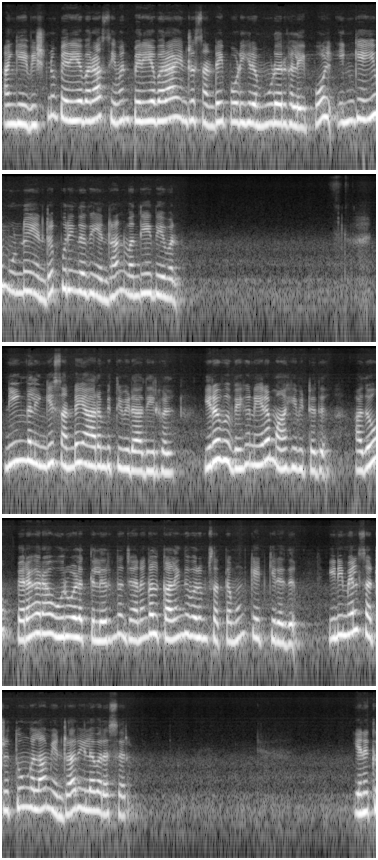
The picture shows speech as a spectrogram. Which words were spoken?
அங்கே விஷ்ணு பெரியவரா சிவன் பெரியவரா என்று சண்டை போடுகிற மூடர்களைப் போல் இங்கேயும் உண்டு என்று புரிந்தது என்றான் வந்தியத்தேவன். நீங்கள் இங்கே சண்டை ஆரம்பித்து விடாதீர்கள். இரவு வெகு நேரம் ஆகிவிட்டது. அதோ பெரகரா ஊர்வலத்திலிருந்து ஜனங்கள் கலைந்து வரும் சத்தமும் கேட்கிறது. இனிமேல் சற்று தூங்கலாம் என்றார் இளவரசர். எனக்கு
